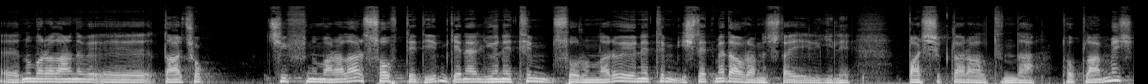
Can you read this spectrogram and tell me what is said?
E, numaralarını e, daha çok çift numaralar soft dediğim genel yönetim sorunları ve yönetim işletme davranışla ilgili başlıklar altında toplanmış.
